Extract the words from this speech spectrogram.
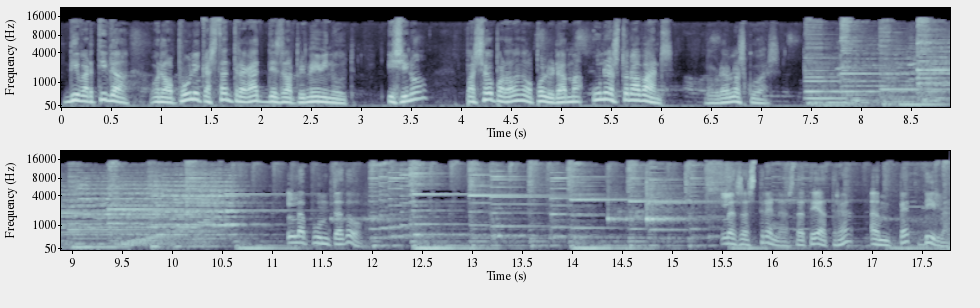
divertida, on el públic està entregat des del primer minut. I si no, passeu per davant del poligrama una estona abans. Veureu les cues. L'apuntador. Les estrenes de teatre amb Pep Vila.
